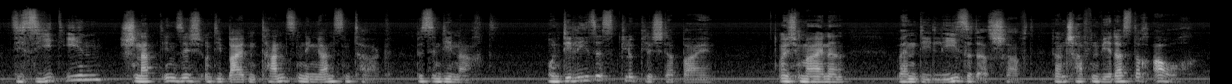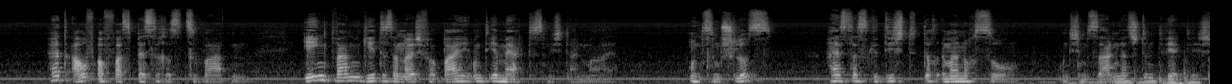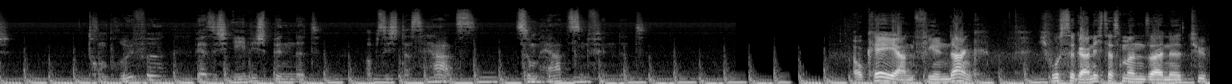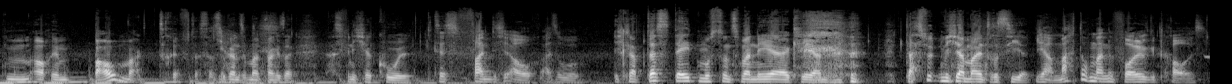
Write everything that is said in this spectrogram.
Sie sieht ihn, schnappt ihn sich und die beiden tanzen den ganzen Tag, bis in die Nacht. Und die Liese ist glücklich dabei. Ich meine, wenn die Liese das schafft, dann schaffen wir das doch auch. Hört auf, auf was Besseres zu warten. Irgendwann geht es an euch vorbei und ihr merkt es nicht einmal. Und zum Schluss heißt das Gedicht doch immer noch so. Und ich muss sagen, das stimmt wirklich. Drum prüfe, wer sich ewig bindet, ob sich das Herz zum Herzen findet. Okay, Jan, vielen Dank. Ich wusste gar nicht, dass man seine Typen auch im Baumarkt trifft. Das hast ja. du ganz am Anfang gesagt. Das finde ich ja cool. Das fand ich auch. Also ich glaube, das Date musst du uns mal näher erklären. Das würde mich ja mal interessieren. Ja, mach doch mal eine Folge draus.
